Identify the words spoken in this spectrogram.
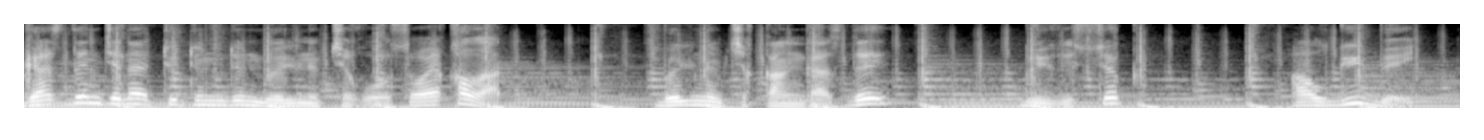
Газдын жана түтүндүн бөлүнүп чыгуусу байкалат. Бөлүнүп чыккан газды күйгүзсөк ал күйбөйт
